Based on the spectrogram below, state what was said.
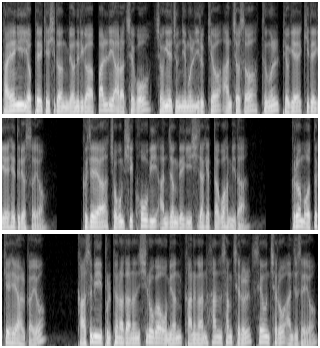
다행히 옆에 계시던 며느리가 빨리 알아채고 정혜준님을 일으켜 앉혀서 등을 벽에 기대게 해드렸어요. 그제야 조금씩 호흡이 안정되기 시작했다고 합니다. 그럼 어떻게 해야 할까요? 가슴이 불편하다는 신호가 오면 가능한 한 상체를 세운 채로 앉으세요.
